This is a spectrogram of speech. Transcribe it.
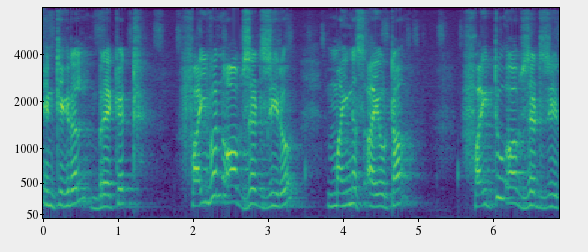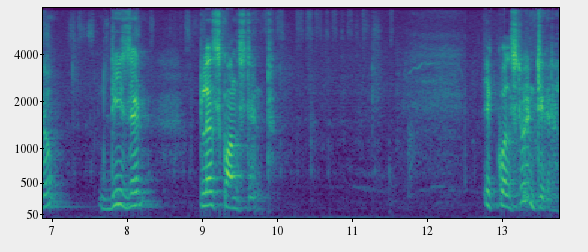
integral bracket phi 1 of z 0 minus iota phi 2 of z 0 d z plus constant equals to integral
